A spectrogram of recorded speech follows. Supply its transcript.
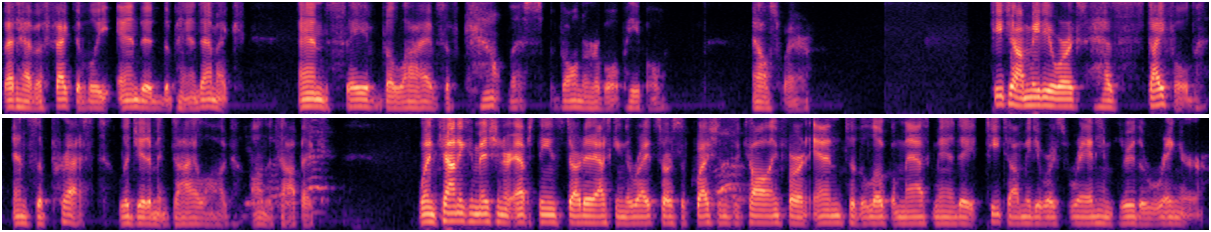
that have effectively ended the pandemic and saved the lives of countless vulnerable people elsewhere. Teton Media Works has stifled and suppressed legitimate dialogue on the topic. When County Commissioner Epstein started asking the right sorts of questions and calling for an end to the local mask mandate, Teton MediaWorks ran him through the ringer.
